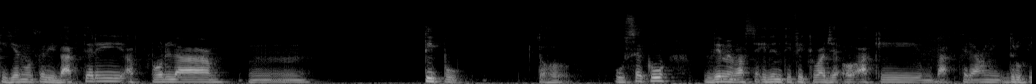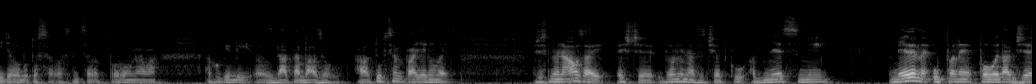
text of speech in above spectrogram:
tých jednotlivých baktérií a podľa mm, typu toho úseku vieme vlastne identifikovať, že o aký bakteriálny druh ide, lebo to sa vlastne celé porovnáva ako keby s databázou. Ale tu chcem povedať jednu vec, že sme naozaj ešte veľmi na začiatku a dnes my nevieme úplne povedať, že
